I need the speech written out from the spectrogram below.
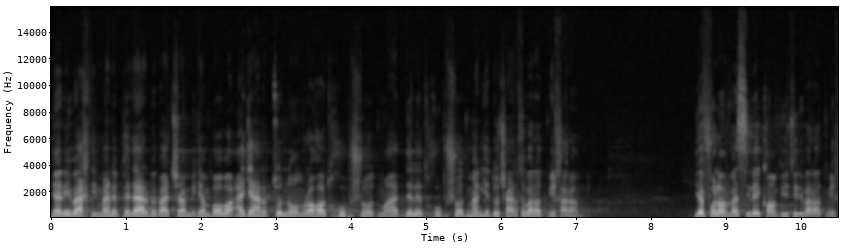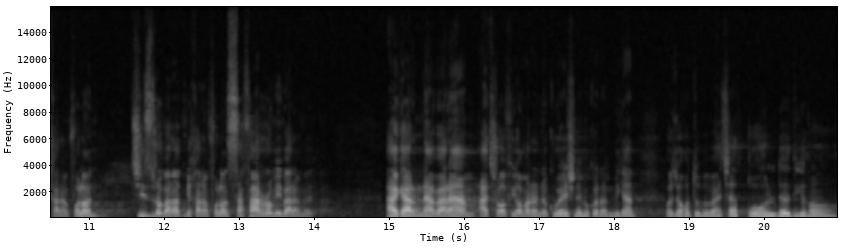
یعنی وقتی من پدر به بچم میگم بابا اگر تو نمرهات خوب شد معدلت خوب شد من یه دوچرخه برات می‌خرم. یه فلان وسیله کامپیوتری برات می‌خرم. فلان چیز رو برات می‌خرم. فلان سفر رو می‌برم. اگر نبرم اطرافی ها منو نکوهش نمی‌کنن. میگن حاج آقا تو به بچت قول دادی ها.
